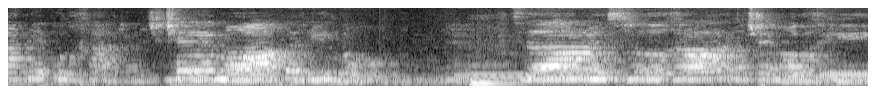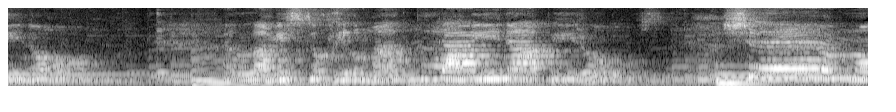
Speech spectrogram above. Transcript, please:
დაღადებულ ხარ ჩემო აპრილო ძარსულ ხარ ჩემო ხინო ლამის სუხილმა გაინაპიროს შემო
